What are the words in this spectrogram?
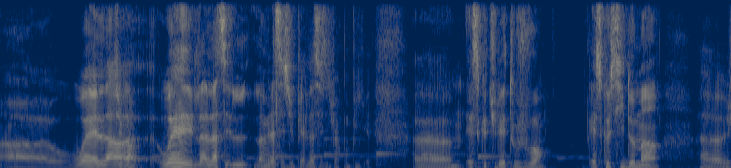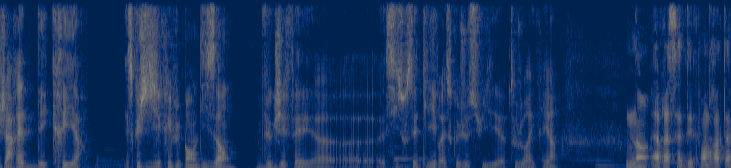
Ah, ouais, là, ouais, là, là, c'est, là, là, c'est super, là, c'est super compliqué. Euh, est-ce que tu l'es toujours? Est-ce que si demain euh, j'arrête d'écrire, est-ce que j'écris plus pendant 10 ans, vu que j'ai fait 6 ou 7 livres, est-ce que je suis euh, toujours écrivain? Non, après, ça dépendra ta,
